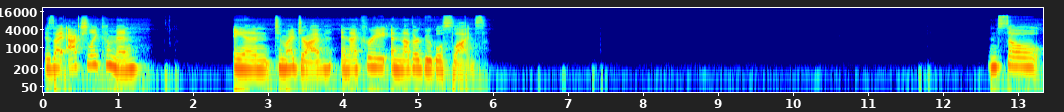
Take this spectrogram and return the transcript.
is I actually come in and to my drive and I create another Google Slides. And so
